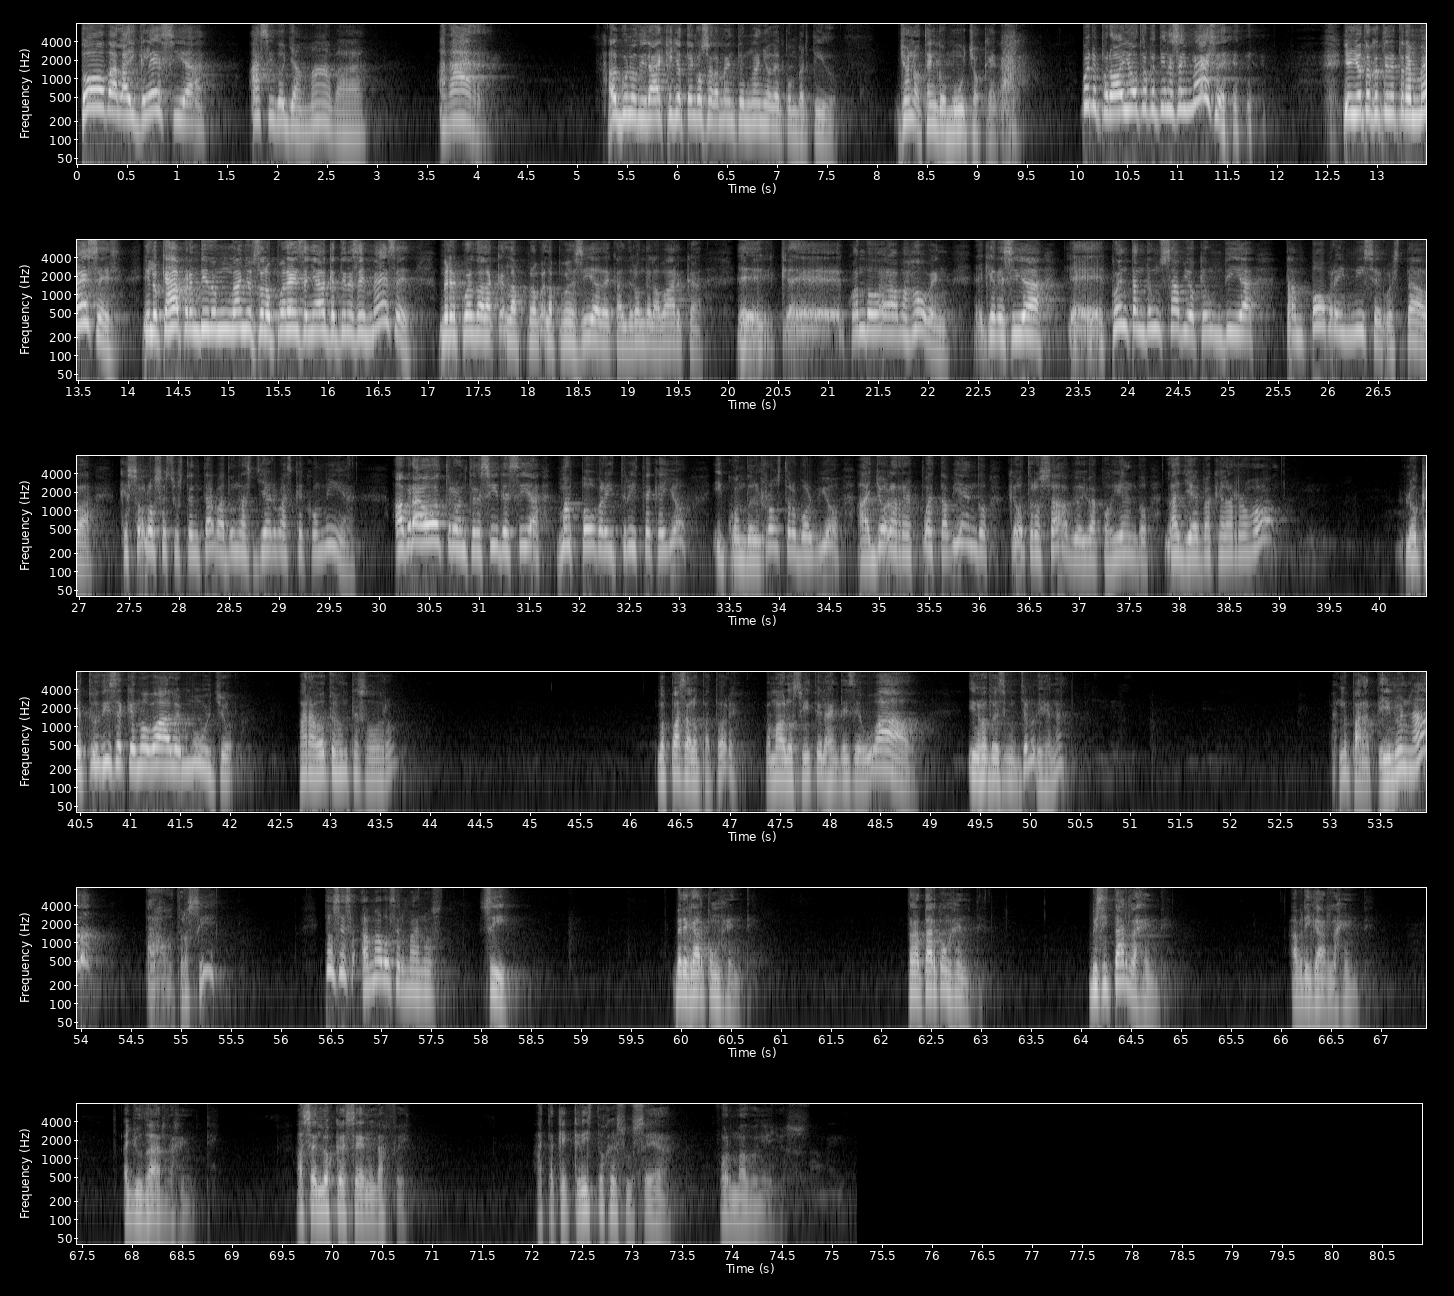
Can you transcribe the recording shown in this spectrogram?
Toda la iglesia ha sido llamada a dar. Algunos dirán, es que yo tengo solamente un año de convertido. Yo no tengo mucho que dar. Bueno, pero hay otro que tiene seis meses. y hay otro que tiene tres meses. Y lo que has aprendido en un año se lo puedes enseñar al que tiene seis meses. Me recuerda la, poesía de Calderón de la Barca. Eh, cuando era más joven, eh, que decía, eh, cuentan de un sabio que un día tan pobre y mísero estaba que solo se sustentaba de unas hierbas que comía. Habrá otro entre sí, decía, más pobre y triste que yo. Y cuando el rostro volvió, halló la respuesta viendo que otro sabio iba cogiendo la hierba que le arrojó. Lo que tú dices que no vale mucho, para otro es un tesoro. Nos pasa a los pastores. Vamos a los sitios y la gente dice, wow. Y nosotros decimos, yo no dije nada. Bueno, para ti no es nada, para otros sí. Entonces, amados hermanos, sí, bregar con gente, tratar con gente, visitar la gente, abrigar la gente, ayudar la gente, hacerlos crecer en la fe, hasta que Cristo Jesús sea formado en ellos.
